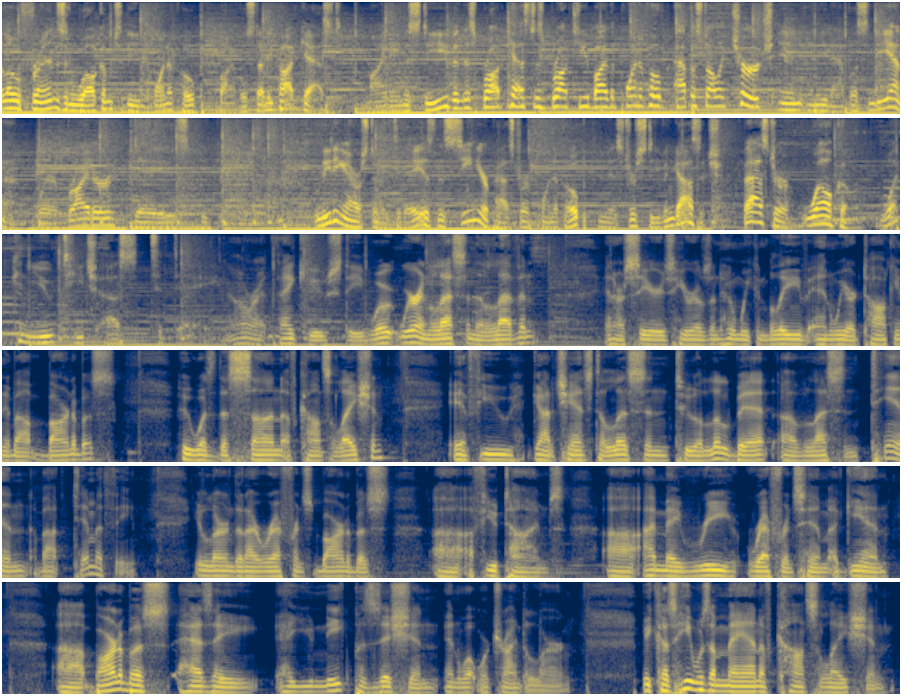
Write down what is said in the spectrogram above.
Hello, friends, and welcome to the Point of Hope Bible Study Podcast. My name is Steve, and this broadcast is brought to you by the Point of Hope Apostolic Church in Indianapolis, Indiana, where brighter days begin. Leading our study today is the senior pastor of Point of Hope, Mr. Stephen Gossage. Pastor, welcome. What can you teach us today? All right, thank you, Steve. We're, we're in lesson 11 in our series, Heroes in Whom We Can Believe, and we are talking about Barnabas, who was the son of consolation. If you got a chance to listen to a little bit of lesson 10 about Timothy, you learned that I referenced Barnabas uh, a few times. Uh, I may re reference him again. Uh, Barnabas has a, a unique position in what we're trying to learn because he was a man of consolation.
